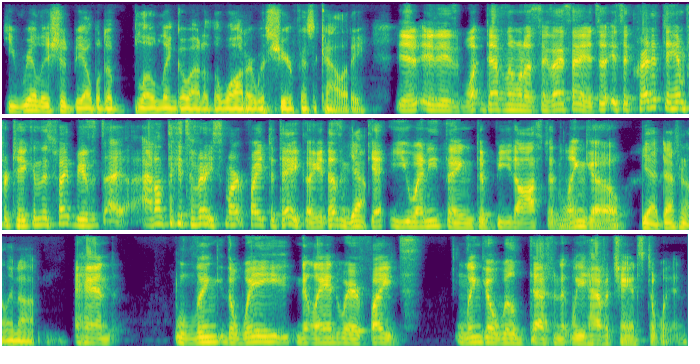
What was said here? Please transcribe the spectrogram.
he really should be able to blow Lingo out of the water with sheer physicality. It, it is what definitely one of those things. I say it's a, it's a credit to him for taking this fight because it's, I, I don't think it's a very smart fight to take. Like it doesn't Yeah. get you anything to beat Austin Lingo, Yeah, definitely not. and Ling the way Landwehr fights, Lingo will definitely have a chance to win.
